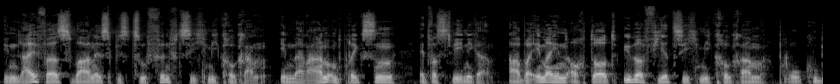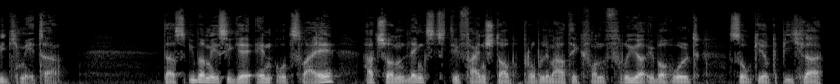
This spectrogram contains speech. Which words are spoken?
In Leifers waren es bis zu 50 Mikrogramm, in Meran und Brixen etwas weniger, aber immerhin auch dort über 40 Mikrogramm pro Kubikmeter. Das übermäßige NO2 hat schon längst die Feinstaubproblematik von früher überholt, so Georg Bichler,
